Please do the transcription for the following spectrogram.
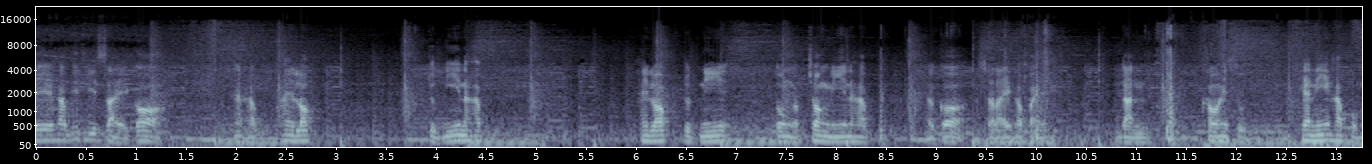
คครับวิธีใส่ก็นะครับ ให้ล็อกจุดนี้นะครับ ให้ล็อกจุดนี้ตรงกับช่องนี้นะครับ แล้วก็สไลด์เข้าไปดันเข้าให้สุด แค่นี้ครับผม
